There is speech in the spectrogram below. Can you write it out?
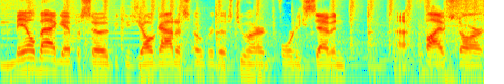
mailbag episode because y'all got us over those 247 uh, five star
